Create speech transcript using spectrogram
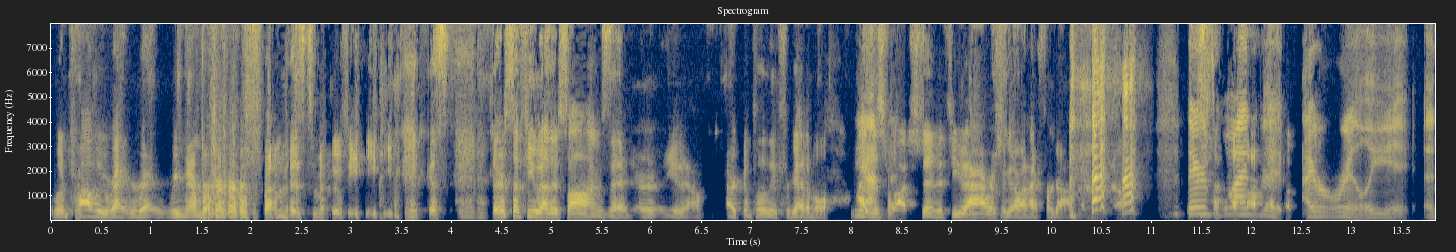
would probably re- re- remember from this movie because there's a few other songs that are you know are completely forgettable. I just watched it a few hours ago and I forgot. them. There's one that I really uh,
